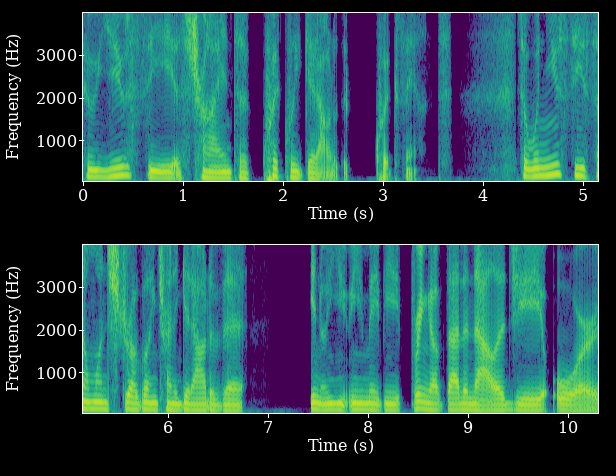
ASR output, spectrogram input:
who you see is trying to quickly get out of the quicksand. So when you see someone struggling trying to get out of it, you know, you, you maybe bring up that analogy or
